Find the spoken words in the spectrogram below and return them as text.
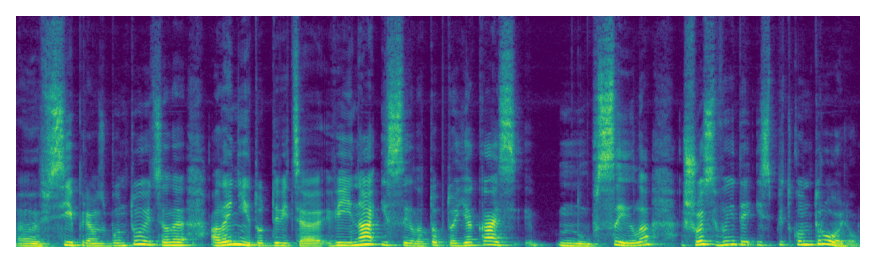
е, Всі прям збунтуються, але, але ні, тут дивіться, війна і сила. Тобто якась ну, сила, щось вийде із-під контролю.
